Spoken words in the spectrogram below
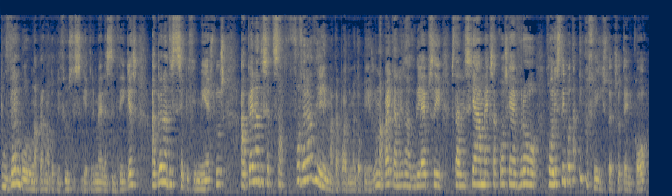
που δεν μπορούν να πραγματοποιηθούν στις συγκεκριμένες συνθήκες, απέναντι στις επιθυμίες τους, απέναντι στα φοβερά διλήμματα που αντιμετωπίζουν, να πάει κανείς να δουλέψει στα νησιά με 600 ευρώ χωρίς τίποτα ή να φύγει στο εξωτερικό.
